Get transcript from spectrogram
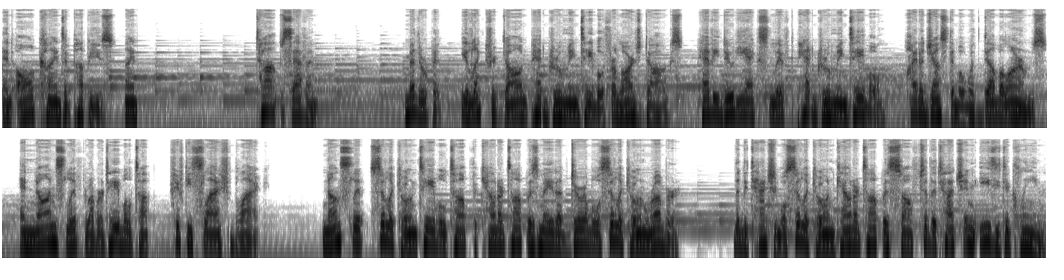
and all kinds of puppies. Top 7 mydearpet, electric dog pet grooming table for large dogs, heavy-duty X-lift pet grooming table, height adjustable with double arms, and non-slip rubber tabletop, 50-black. Non-slip silicone tabletop The countertop is made of durable silicone rubber. The detachable silicone countertop is soft to the touch and easy to clean.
